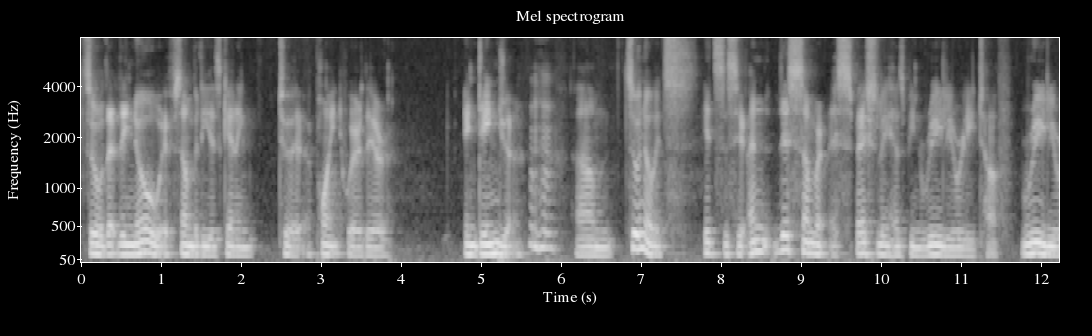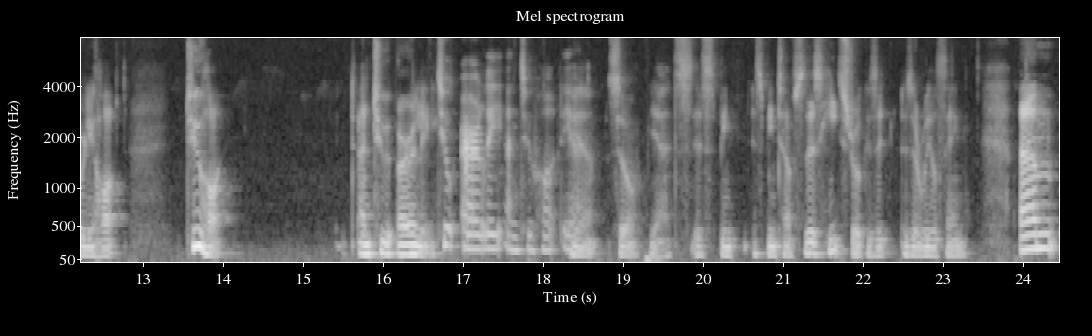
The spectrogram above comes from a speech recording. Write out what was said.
so that they know if somebody is getting to a, point where they're in danger. Mhm. Um, so no, it's it's a ser- and this summer especially has been really really tough, really really hot, too hot, and too early. Too early and too hot. Yeah. Yeah. So yeah, it's it's been it's been tough. So this heat stroke is a is a real thing, um,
